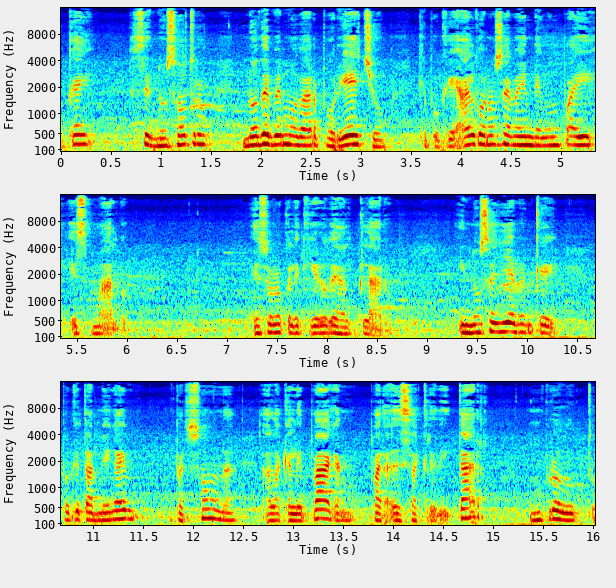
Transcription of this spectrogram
¿Ok? Entonces nosotros no debemos dar por hecho que porque algo no se vende en un país es malo. Eso es lo que le quiero dejar claro. Y no se lleven que, porque también hay personas a las que le pagan para desacreditar un producto,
